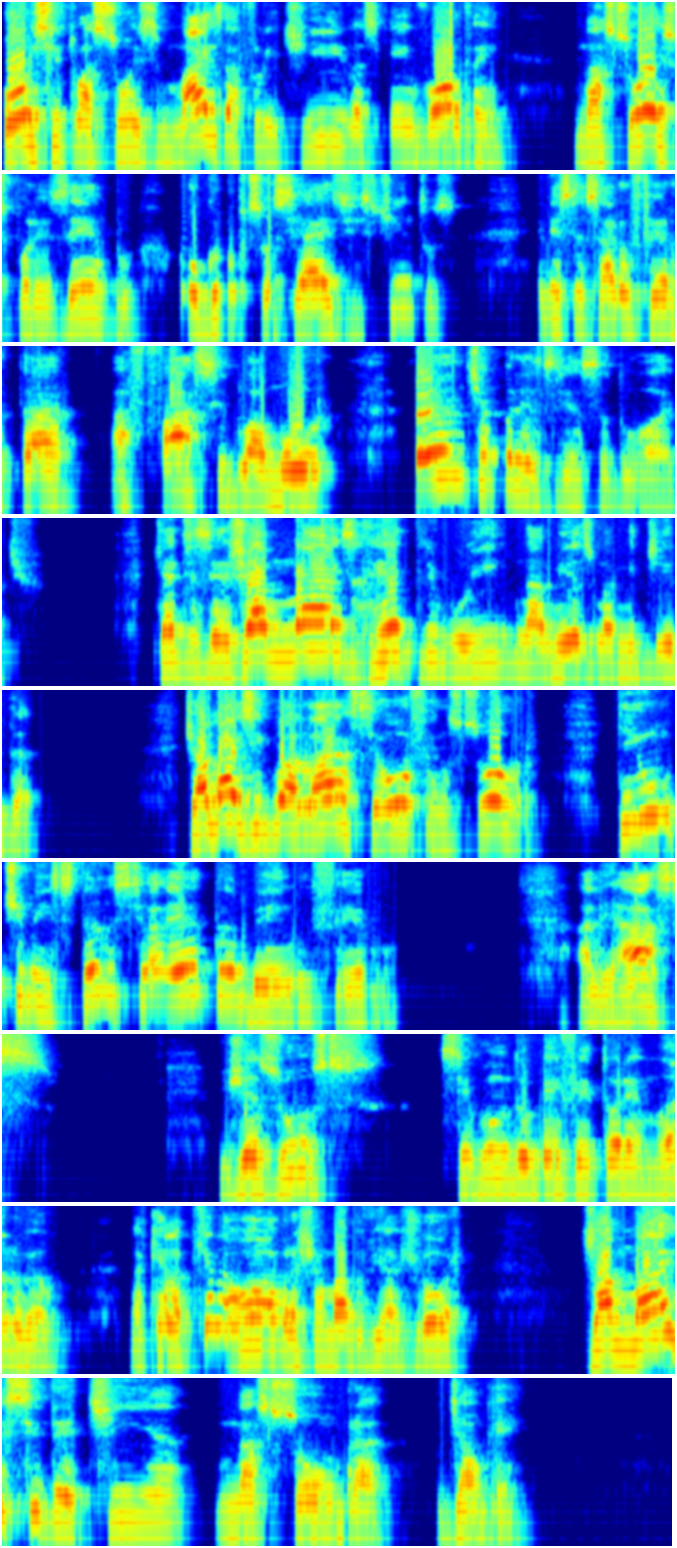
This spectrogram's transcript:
ou em situações mais aflitivas que envolvem nações, por exemplo, ou grupos sociais distintos, é necessário ofertar a face do amor ante a presença do ódio. Quer dizer, jamais retribuir na mesma medida. Jamais igualar-se ao ofensor, que em última instância é também enfermo. Aliás, Jesus segundo o benfeitor Emmanuel, naquela pequena obra chamada Viajor, jamais se detinha na sombra de alguém.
